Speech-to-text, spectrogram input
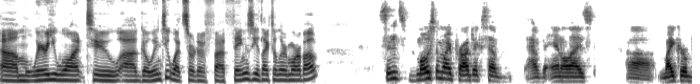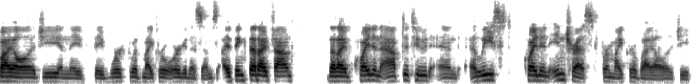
um, where you want to uh, go into? What sort of uh, things you'd like to learn more about? Since most of my projects have, have analyzed uh, microbiology and they've, they've worked with microorganisms, I think that I found that I have quite an aptitude and at least quite an interest for microbiology.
